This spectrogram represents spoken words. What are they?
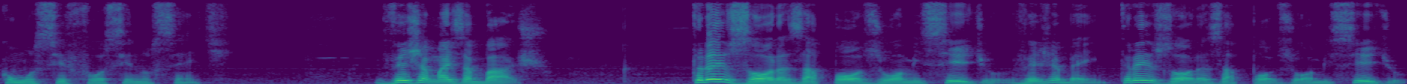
Como se fosse inocente. Veja mais abaixo. Três horas após o homicídio, veja bem, três horas após o homicídio,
